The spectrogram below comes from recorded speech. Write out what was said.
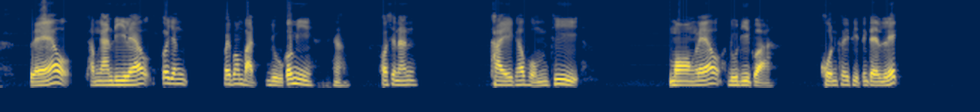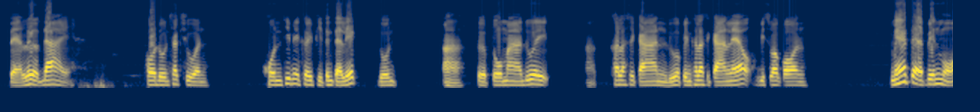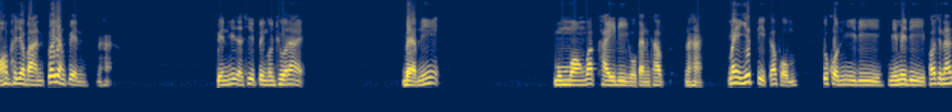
แล้วทำงานดีแล้วก็ยังไปบำบัดอยู่ก็มีนะเพราะฉะนั้นใครครับผมที่มองแล้วดูดีกว่า คนเคยผิดตั้งแต่เล็ก แต่เลิกได้ พอโดนชักชวน คนที่ไม่เคยผิดตั้งแต่เล็ก โดน เติบโตมาด้วยข้าราชการหรือว่าเป็นข้าราชการแล้ว วิศวกร แม้แต่เป็นหมอพยาบาลก็ยังเป็นนะฮะเป็นมิจฉาชีพเป็นคนชั่วได้ แบบนี้ มุมมองว่าใครดีกว่ากันครับนะฮะไม่ยึดติดครับผม ทุกคนมีดีมีไม่ดี เพราะฉะนั้น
